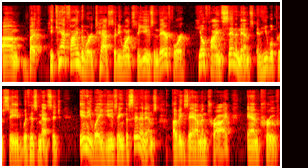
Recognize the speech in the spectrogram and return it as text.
um, but he can't find the word test that he wants to use, and therefore he'll find synonyms, and he will proceed with his message anyway using the synonyms of examine, try, and prove.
